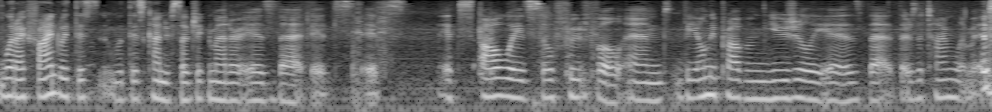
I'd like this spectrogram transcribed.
what I find with this with this kind of subject matter is that it's it's it's always so fruitful, and the only problem usually is that there's a time limit.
